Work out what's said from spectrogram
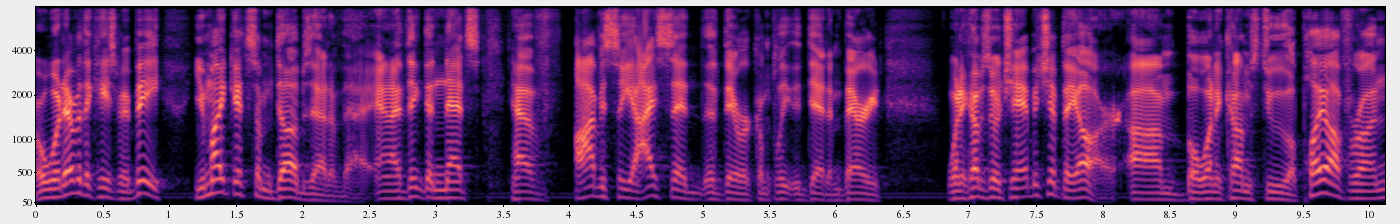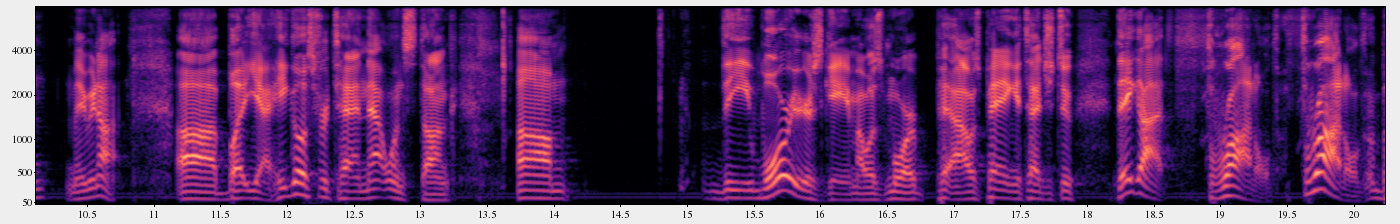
or whatever the case may be, you might get some dubs out of that. And I think the Nets have obviously. I said that they were completely dead and buried. When it comes to a championship, they are. Um, but when it comes to a playoff run, maybe not. Uh, but yeah, he goes for 10. That one stunk. Um, the Warriors game I was more I was paying attention to. They got throttled, throttled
